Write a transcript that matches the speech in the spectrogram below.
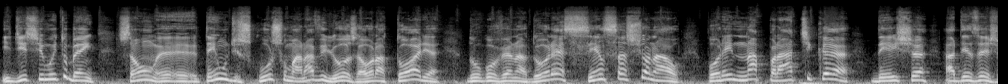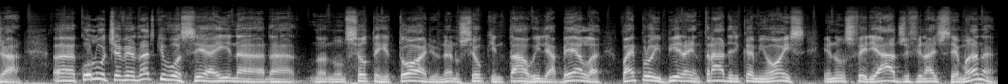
E disse muito bem. São é, é, tem um discurso maravilhoso. A oratória do governador é sensacional. Porém, na prática deixa a desejar. Uh, Colute, é verdade que você aí na, na no, seu território, né, no seu quintal, Ilha Bela, vai proibir a entrada de caminhões e nos feriados e finais de semana?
